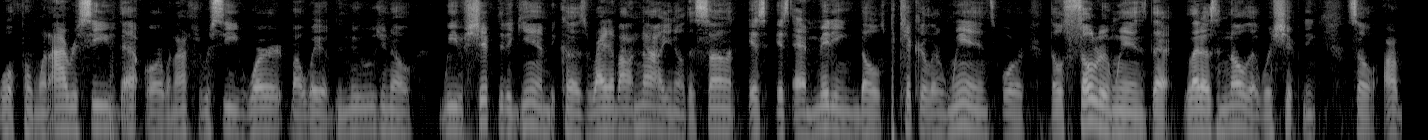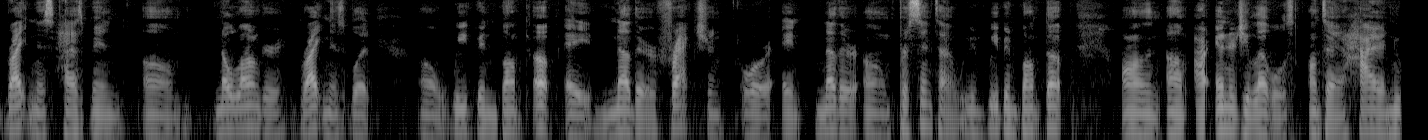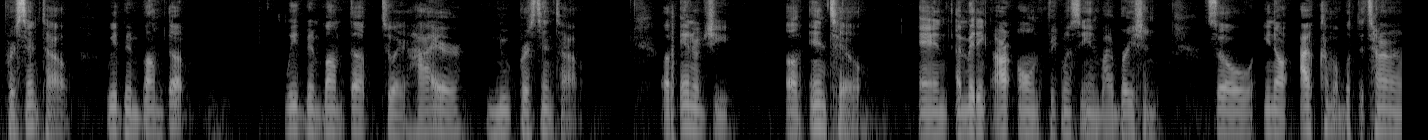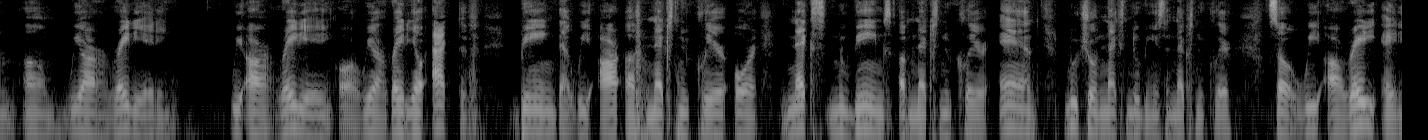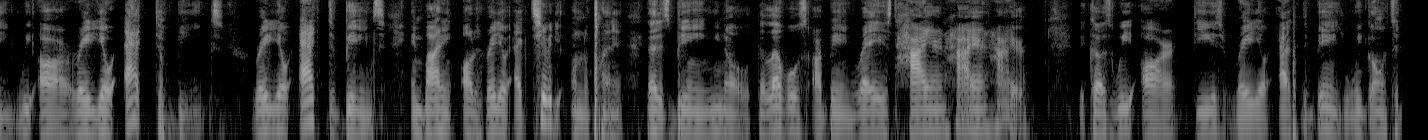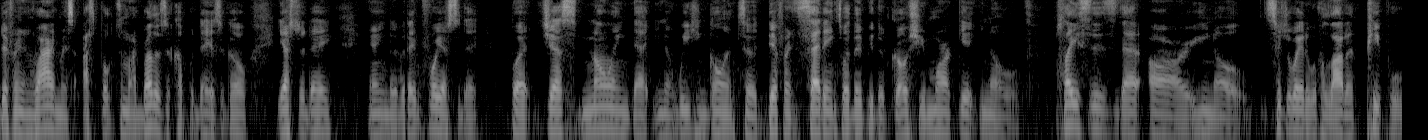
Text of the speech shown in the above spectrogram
well, from when I received that or when I received word by way of the news, you know, we've shifted again because right about now, you know, the sun is is emitting those particular winds or those solar winds that let us know that we're shifting. So our brightness has been um, no longer brightness, but uh, we've been bumped up another fraction or another um, percentile. We've, we've been bumped up on um, our energy levels onto a higher new percentile. We've been bumped up. We've been bumped up to a higher new percentile of energy, of intel, and emitting our own frequency and vibration. So, you know, I've come up with the term um, we are radiating. We are radiating or we are radioactive, being that we are of next nuclear or next new beings of next nuclear and neutral next new beings of next nuclear. So we are radiating. We are radioactive beings radioactive beings embodying all this radioactivity on the planet that is being, you know, the levels are being raised higher and higher and higher because we are these radioactive beings. When we go into different environments, I spoke to my brothers a couple days ago, yesterday, and the day before yesterday. But just knowing that, you know, we can go into different settings, whether it be the grocery market, you know, places that are, you know, situated with a lot of people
